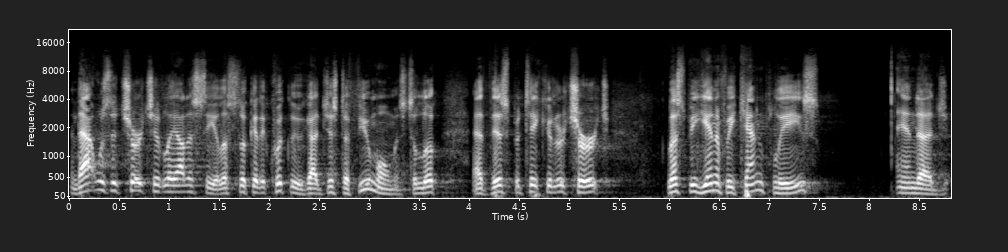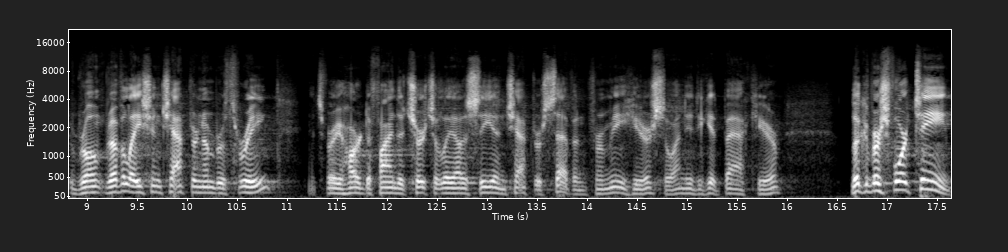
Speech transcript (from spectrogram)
And that was the church of Laodicea. Let's look at it quickly. We've got just a few moments to look at this particular church. Let's begin, if we can, please, in uh, Revelation chapter number 3. It's very hard to find the church of Laodicea in chapter 7 for me here, so I need to get back here. Look at verse 14.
